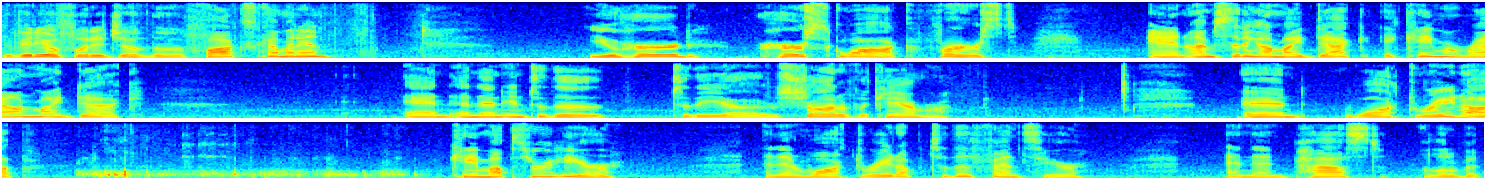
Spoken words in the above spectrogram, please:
the video footage of the fox coming in, you heard her squawk first and I'm sitting on my deck. It came around my deck and and then into the to the uh, shot of the camera and walked right up came up through here and then walked right up to the fence here and then passed a little bit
